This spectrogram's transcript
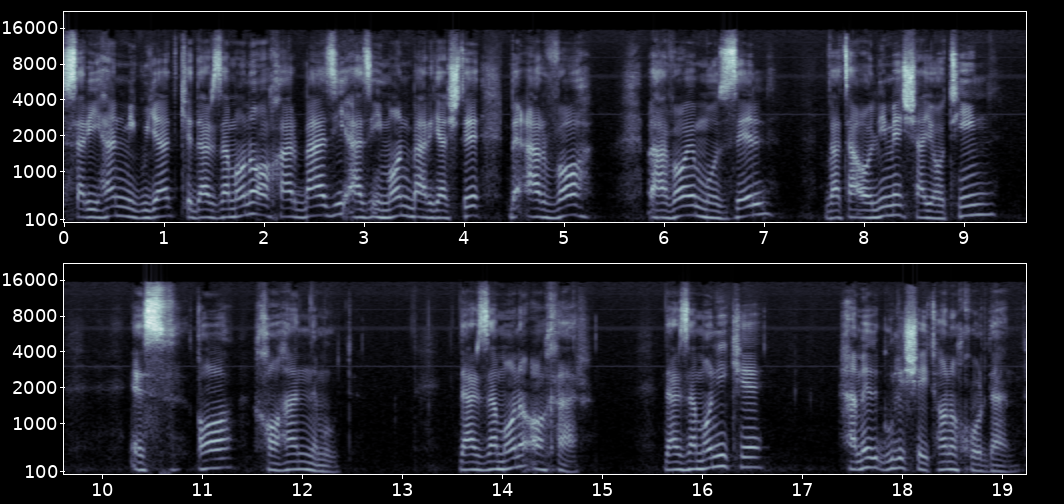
صریحا می‌گوید که در زمان آخر بعضی از ایمان برگشته به ارواح ارواح مزل و تعالیم شیاطین اسقا خواهند نمود. در زمان آخر در زمانی که همه گول شیطان رو خوردند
